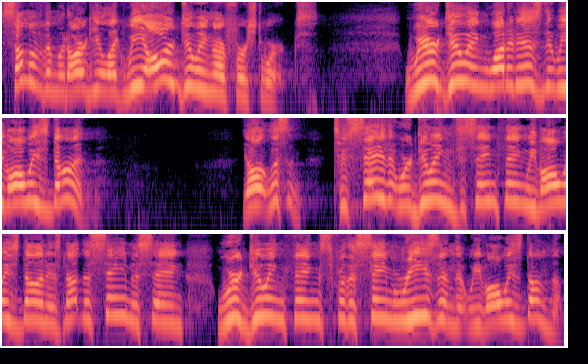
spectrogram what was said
some of them would argue, like, we are doing our first works. We're doing what it is that we've always done. Y'all, listen, to say that we're doing the same thing we've always done is not the same as saying we're doing things for the same reason that we've always done them.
